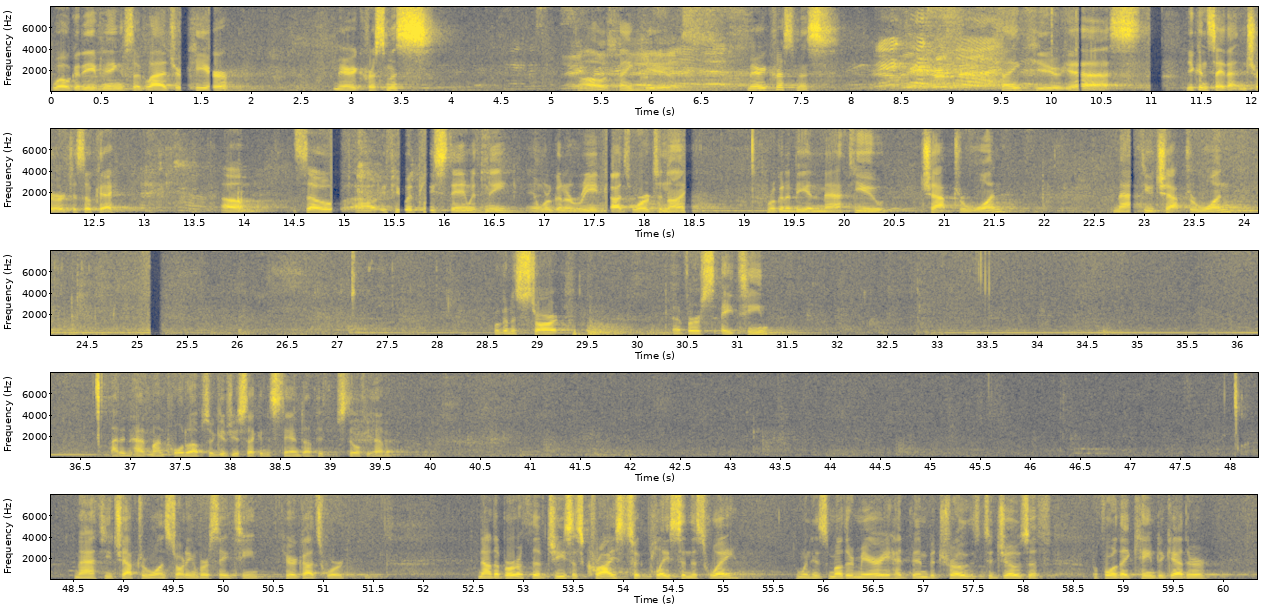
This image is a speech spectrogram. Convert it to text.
Well, good evening. So glad you're here. Merry Christmas. oh, thank you. Merry Christmas. Merry Christmas. Thank you. Yes. You can say that in church. It's okay. Um, so, uh, if you would please stand with me, and we're going to read God's Word tonight. We're going to be in Matthew chapter 1. Matthew chapter 1. We're going to start at verse 18. I didn't have mine pulled up, so it gives you a second to stand up if, still if you haven't. Matthew chapter 1, starting in verse 18. Hear God's word. Now, the birth of Jesus Christ took place in this way. When his mother Mary had been betrothed to Joseph before they came together,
